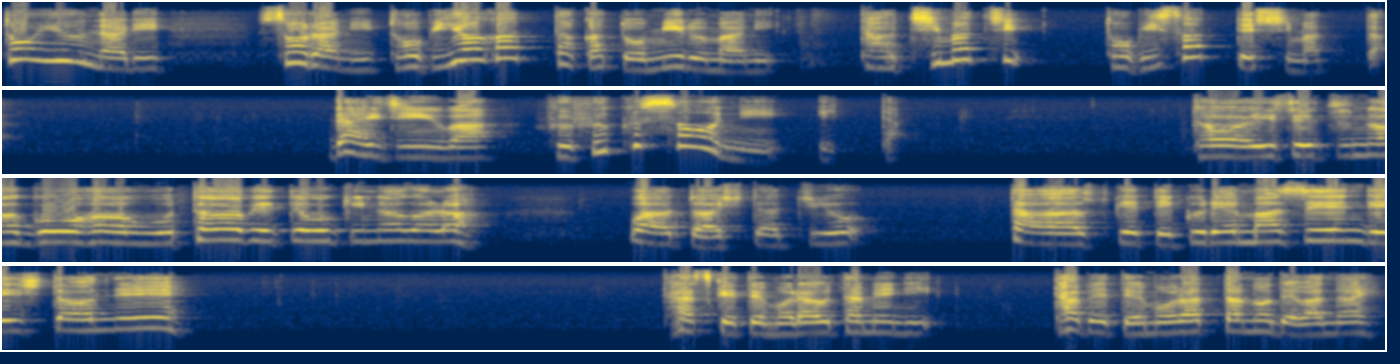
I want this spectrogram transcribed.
というなり、空に飛び上がったかと見る間に、たちまち飛び去ってしまった。大臣は不服そうに言った。大切なご飯を食べておきながら、私たちを助けてくれませんでしたね。助けてもらうために食べてもらったのではない。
